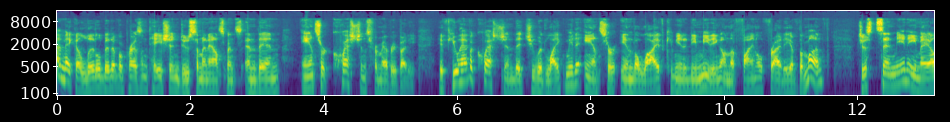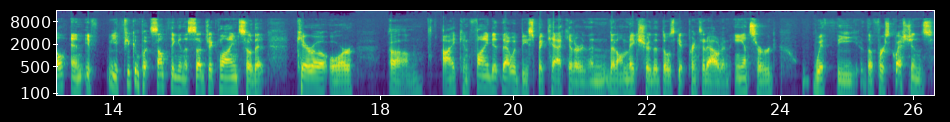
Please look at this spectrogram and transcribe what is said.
I make a little bit of a presentation, do some announcements, and then answer questions from everybody. If you have a question that you would like me to answer in the live community meeting on the final Friday of the month, just send me an email. And if, if you can put something in the subject line so that Kara or um, I can find it, that would be spectacular. Then, then I'll make sure that those get printed out and answered with the, the first questions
